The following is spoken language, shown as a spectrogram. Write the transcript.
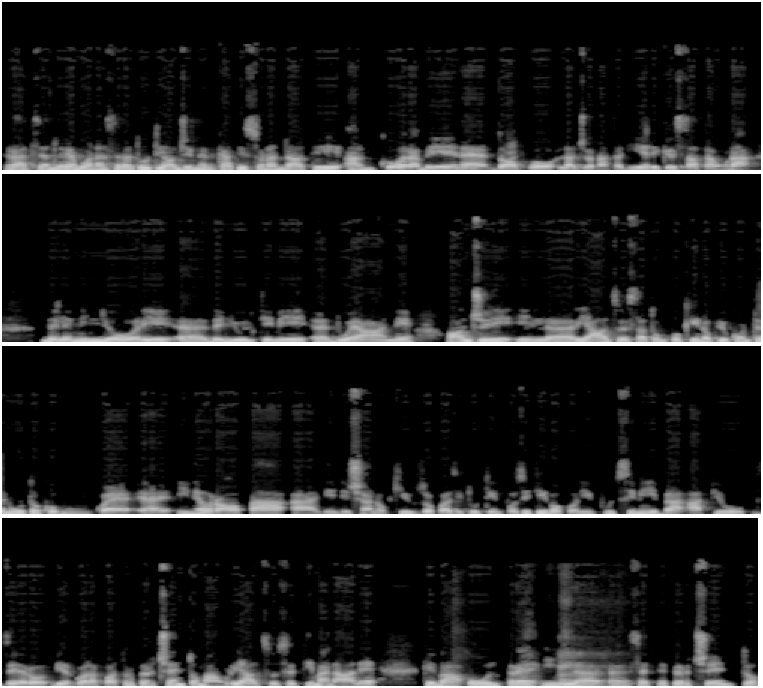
Grazie Andrea, buonasera a tutti. Oggi i mercati sono andati ancora bene dopo la giornata di ieri che è stata una delle migliori eh, degli ultimi eh, due anni. Oggi il rialzo è stato un pochino più contenuto, comunque eh, in Europa eh, gli indici hanno chiuso quasi tutti in positivo con il Fuzzi MIB a più 0,4%, ma un rialzo settimanale che va oltre il 7%.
